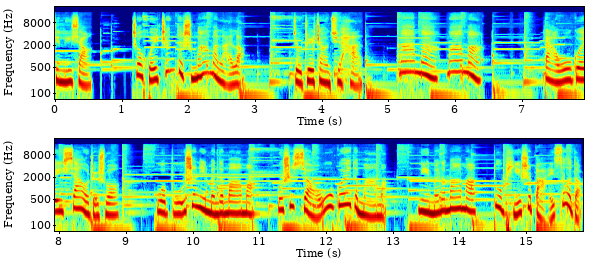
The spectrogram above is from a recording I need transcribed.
心里想。这回真的是妈妈来了，就追上去喊：“妈妈，妈妈！”大乌龟笑着说：“我不是你们的妈妈，我是小乌龟的妈妈。你们的妈妈肚皮是白色的，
